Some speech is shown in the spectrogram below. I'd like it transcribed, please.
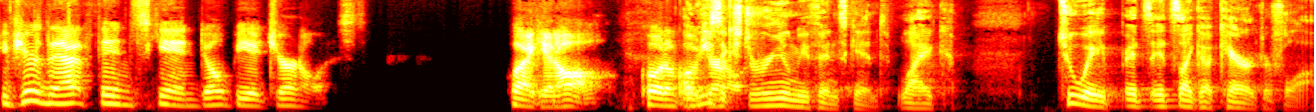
if you're that thin skinned don't be a journalist like at all quote oh, unquote Oh, he's journalist. extremely thin-skinned. Like two way it's it's like a character flaw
